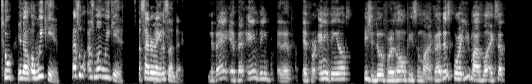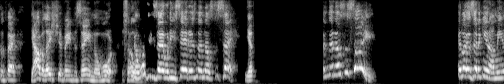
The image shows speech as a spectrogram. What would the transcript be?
two, you know, a weekend. That's that's one weekend, a Saturday and a Sunday. If if anything, if, if for anything else, he should do it for his own peace of mind. Because at this point, you might as well accept the fact y'all relationship ain't the same no more. So you know, once he said what he said, there's nothing else to say. Yep. There's nothing else to say. And like I said again, I mean,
